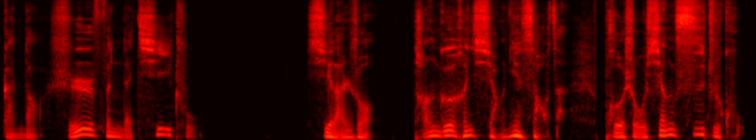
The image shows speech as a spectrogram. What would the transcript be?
感到十分的凄楚。西兰说：“堂哥很想念嫂子，颇受相思之苦。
